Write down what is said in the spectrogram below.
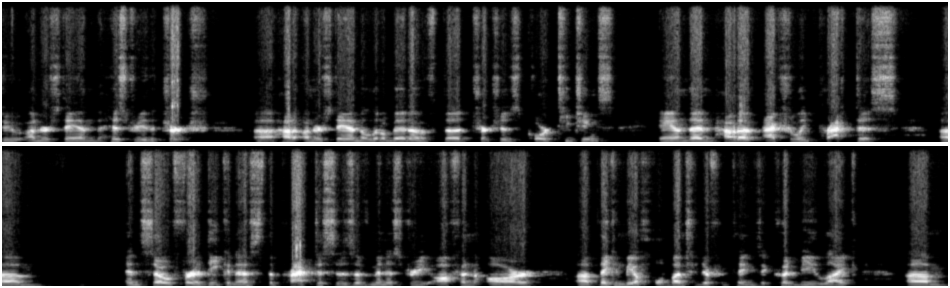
to understand the history of the church, uh, how to understand a little bit of the church's core teachings, and then how to actually practice. Um, and so, for a deaconess, the practices of ministry often are uh, they can be a whole bunch of different things. It could be like um,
